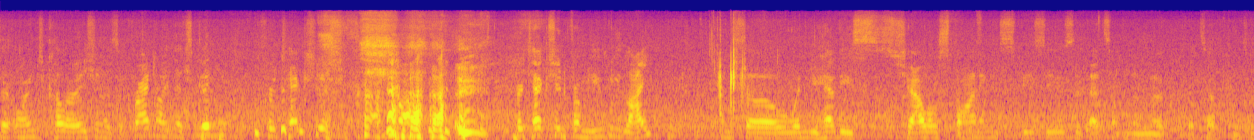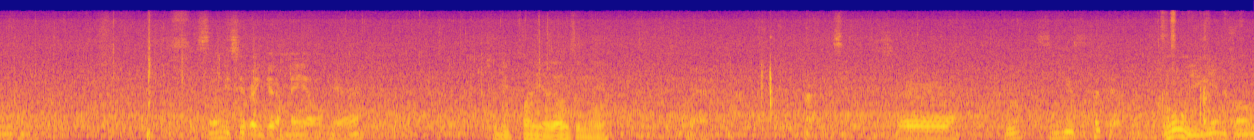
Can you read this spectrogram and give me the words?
their orange coloration is a carotenoid that's good protection from uh, protection from UV light. And so when you have these shallow spawning species, that that's something that, that's of concern. to me. Okay, so let me see if I can get a male here. Should be plenty of those in there. Yeah. Alright, so, so you put that down. Oh, you're getting some.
